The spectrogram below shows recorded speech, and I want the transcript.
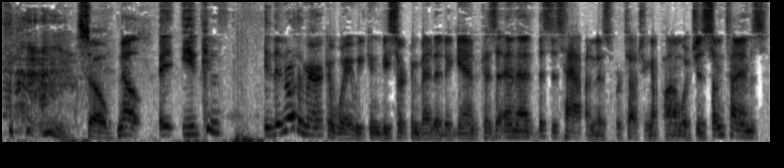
so No, it, you can. In the North America way, we can be circumvented again because, and uh, this has happened as we're touching upon, which is sometimes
